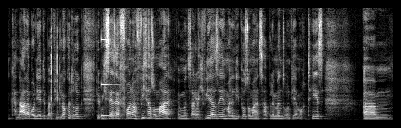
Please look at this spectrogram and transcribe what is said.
den Kanal abonniert, über die Glocke drückt. Ich würde mich sehr, sehr freuen auf Vitasomal, wenn wir uns da gleich wiedersehen. Meine liposomalen Supplements und wir haben auch Tees. Ähm,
